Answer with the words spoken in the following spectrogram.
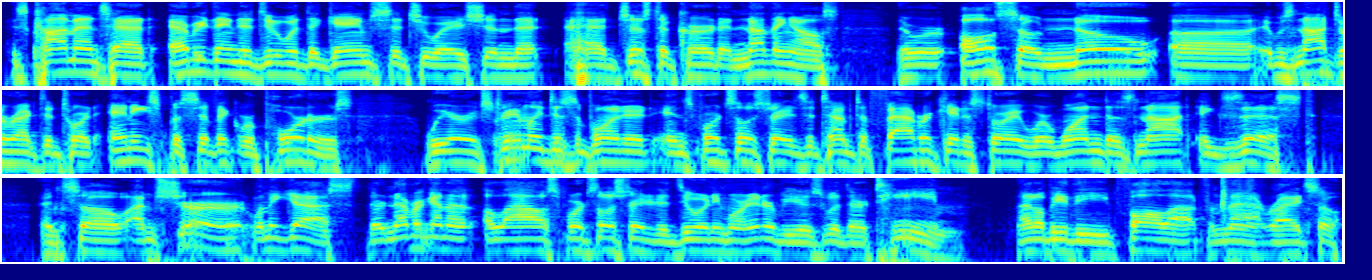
His comments had everything to do with the game situation that had just occurred and nothing else. There were also no, uh, it was not directed toward any specific reporters. We are extremely disappointed in Sports Illustrated's attempt to fabricate a story where one does not exist. And so I'm sure, let me guess, they're never going to allow Sports Illustrated to do any more interviews with their team. That'll be the fallout from that, right? So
